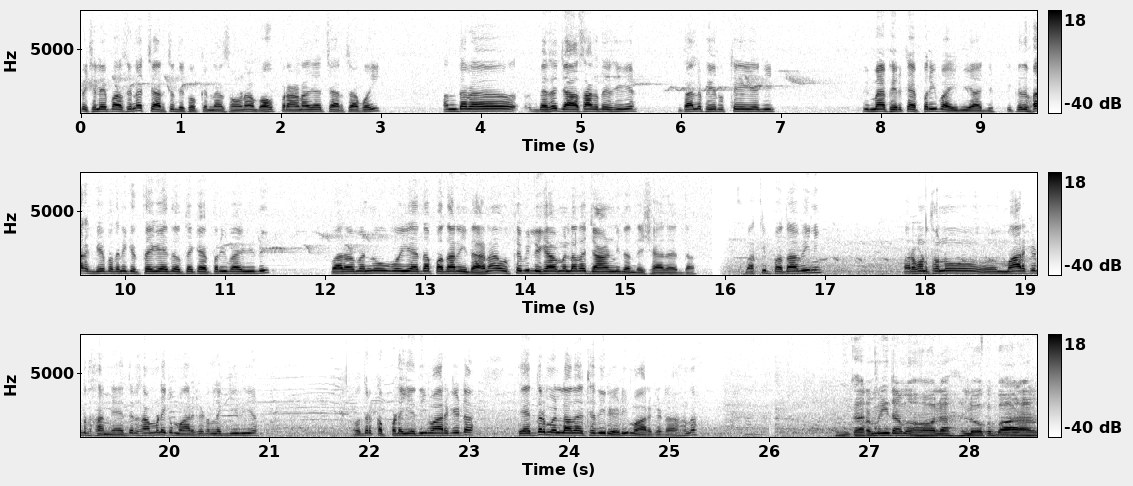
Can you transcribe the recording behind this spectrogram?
ਪਿਛਲੇ ਪਾਸੇ ਨਾ ਚਰਚ ਦੇਖੋ ਕਿੰਨਾ ਸੋਹਣਾ, ਬਹੁਤ ਪੁਰਾਣਾ ਜਿਹਾ ਚਰਚ ਆ ਕੋਈ। ਅੰਦਰ ਵੈਸੇ ਜਾ ਸਕਦੇ ਸੀਗੇ। ਗੱਲ ਫਿਰ ਉੱਥੇ ਇਹ ਹੈਗੀ ਵੀ ਮੈਂ ਫਿਰ ਕੈਪਰ ਹੀ ਪਾਈ ਵੀ ਅੱਜ। ਇੱਕ ਵਾਰ ਅੱਗੇ ਪਤਾ ਨਹੀਂ ਕਿੱਥੇ ਗਏ ਤੇ ਉੱਥੇ ਕੈਪਰ ਹੀ ਪਾਈ ਵੀ ਸੀ। ਪਰ ਮੈਨੂੰ ਕੋਈ ਐਦਾ ਪਤਾ ਨਹੀਂ ਤਾਂ, ਹਨਾ? ਉੱਥੇ ਵੀ ਲਿਖਿਆ, ਮੈਨੂੰ ਲੱਗਦਾ ਜਾਣ ਨਹੀਂ ਦਿੰਦੇ ਸ਼ਾਇਦ ਐਦਾਂ ਬਾਕੀ ਪਤਾ ਵੀ ਨਹੀਂ ਪਰ ਹੁਣ ਤੁਹਾਨੂੰ ਮਾਰਕੀਟ ਦਿਖਾਉਂਦੇ ਆ। ਇੱਧਰ ਸਾਹਮਣੇ ਇੱਕ ਮਾਰਕੀਟ ਲੱਗੀ ਵੀ ਆ। ਉਧਰ ਕੱਪੜੇ ਦੀ ਮਾਰਕੀਟ ਆ ਤੇ ਇੱਧਰ ਮੈਨੂੰ ਲੱਗਦਾ ਇੱਥੇ ਦੀ ਰੇੜੀ ਮਾਰਕੀਟ ਆ, ਹਨਾ? ਗਰਮੀ ਦਾ ਮਾਹੌਲ ਆ। ਲੋਕ ਬਾਹਰ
